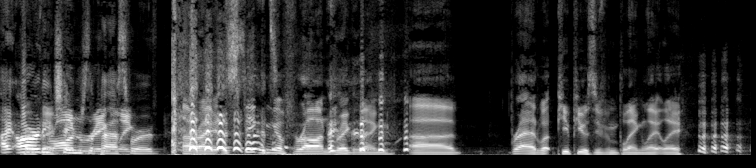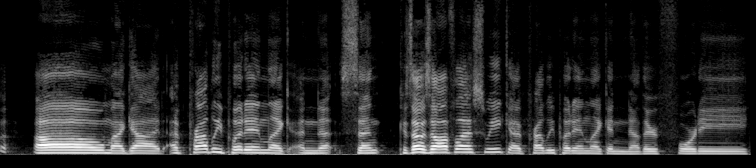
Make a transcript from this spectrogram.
I already Perfect. Changed the wriggling. password. All right. Speaking of raw and wriggling, uh, Brad, what pew pews have you been playing lately? Oh my god. I've probably put in like a nu- cent cuz I was off last week. I've probably put in like another 40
